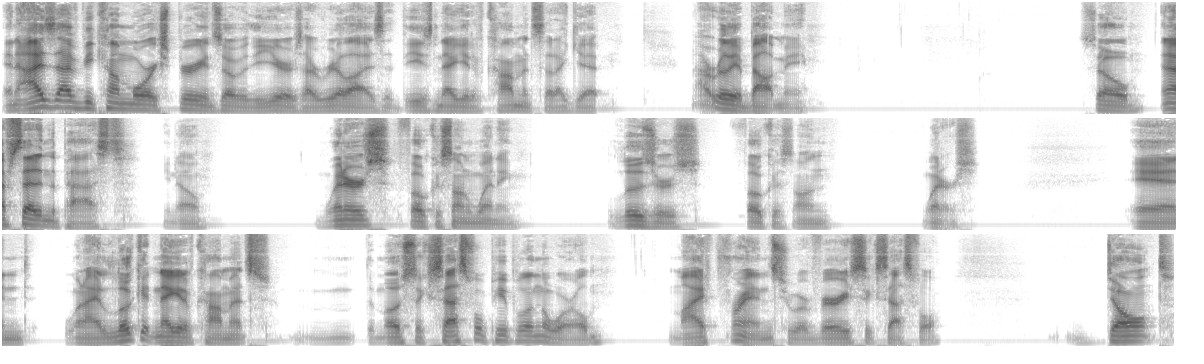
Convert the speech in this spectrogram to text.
and as I've become more experienced over the years, I realize that these negative comments that I get, not really about me. So, and I've said it in the past, you know, winners focus on winning, losers focus on winners. And when I look at negative comments, the most successful people in the world, my friends who are very successful, don't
